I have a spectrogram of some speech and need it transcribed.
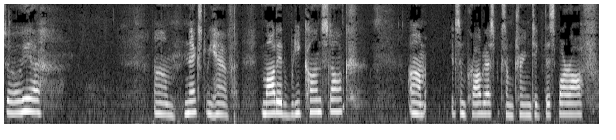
So yeah. Um, next we have modded recon stock. Um, it's in progress because I'm trying to take this bar off.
